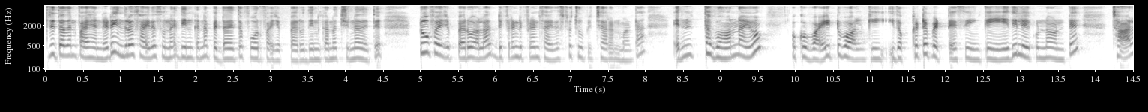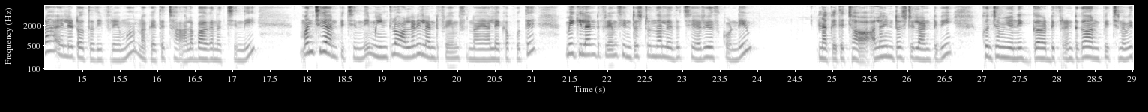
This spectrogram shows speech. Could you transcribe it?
త్రీ థౌజండ్ ఫైవ్ హండ్రెడ్. ఇందులో సైజెస్ ఉన్నాయి. దీనికన్నా పెద్దదైతే ఫోర్ ఫైవ్ చెప్పారు. దీనికన్నా చిన్నదైతే టూ ఫైవ్ చెప్పారు. అలా డిఫరెంట్ డిఫరెంట్ సైజెస్లో చూపించారనమాట ఎంత బాగున్నాయో. ఒక వైట్ వాల్కి ఇది ఒక్కటే పెట్టేసి ఇంకా ఏది లేకుండా ఉంటే చాలా హైలైట్ అవుతుంది ఈ ఫ్రేమ్. నాకైతే చాలా బాగా నచ్చింది. మంచిగా అనిపించింది. మీ ఇంట్లో ఆల్రెడీ ఇలాంటి ఫ్రేమ్స్ ఉన్నాయా? లేకపోతే మీకు ఇలాంటి ఫ్రేమ్స్ ఇంట్రెస్ట్ ఉందా లేదో షేర్ చేసుకోండి. నాకైతే చాలా ఇంట్రెస్ట్ ఇలాంటివి. కొంచెం యూనిక్గా డిఫరెంట్గా అనిపించినవి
